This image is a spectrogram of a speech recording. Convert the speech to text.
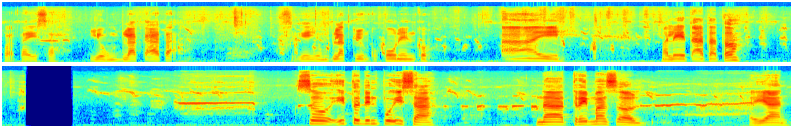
Kuha tayo isa. Yung black ata. Sige, yung black yung kukunin ko. Ay, maliit ata to. So, ito din po isa na 3 months old. Ayan,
